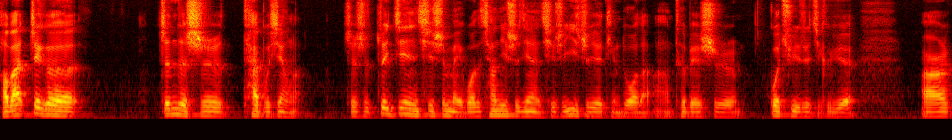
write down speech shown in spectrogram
好吧，这个真的是太不幸了。这是最近其实美国的枪击事件其实一直也挺多的啊，特别是过去这几个月，而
